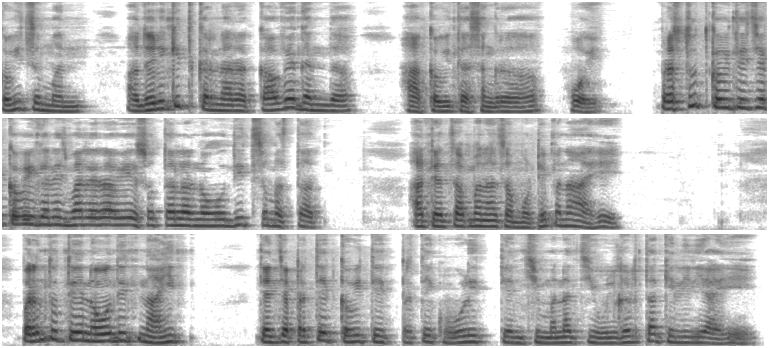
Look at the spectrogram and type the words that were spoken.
कवीचं मन अधोरेखित करणारा काव्यगंध हा कविता संग्रह होय. प्रस्तुत कवितेचे कवी गणेश भालेराव हे स्वतःला नवोदित समजतात. हा त्यांचा मनाचा मोठेपणा आहे. परंतु ते नवोदित नाहीत. त्यांच्या प्रत्येक कवितेत प्रत्येक ओळीत त्यांची मनाची उलगडता केलेली आहे.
